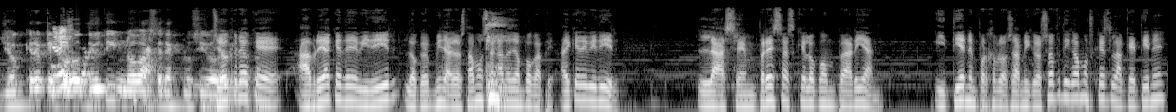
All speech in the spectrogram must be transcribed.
Yo creo que ¿Sabéis Call of? Duty no va a ser exclusivo. Yo creo que habría que dividir lo que mira lo estamos sacando ya un poco a pie. Hay que dividir las empresas que lo comprarían y tienen, por ejemplo, o sea, Microsoft digamos que es la que tiene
